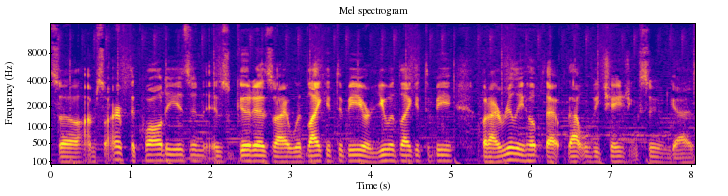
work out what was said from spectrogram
So I'm sorry if the quality isn't as good as I would like it to be or you would like it to be, but I really hope that that will be changing soon, guys.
